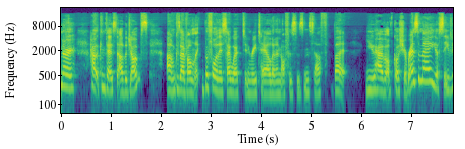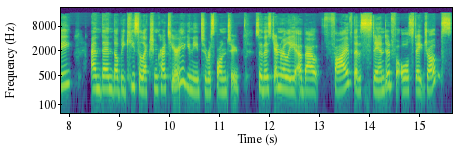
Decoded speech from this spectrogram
know how it compares to other jobs because um, I've only, before this, I worked in retail and in offices and stuff. But you have, of course, your resume, your CV, and then there'll be key selection criteria you need to respond to. So there's generally about five that are standard for all state jobs,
